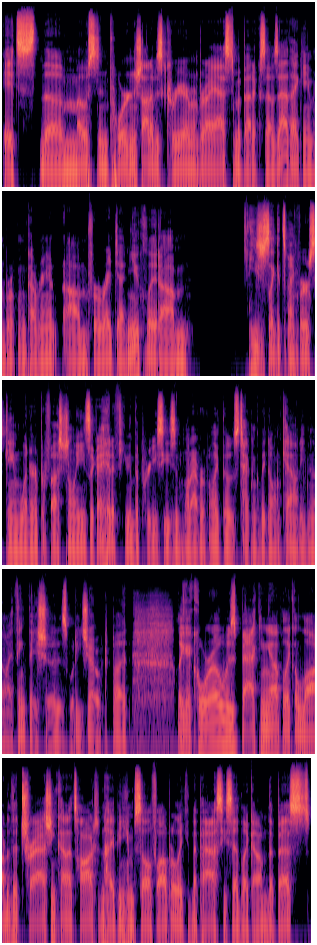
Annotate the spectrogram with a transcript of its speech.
It's the most important shot of his career. I remember i asked him about it because i was at that game in brooklyn covering it um, for right down euclid um, he's just like it's my first game winner professionally. He's like I hit a few in the preseason, whatever, but like those technically don't count, even though I think they should, is what he joked. But like Okoro was backing up like a lot of the trash and kind of talked and hyping himself up. Or like in the past, he said like I'm the best.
